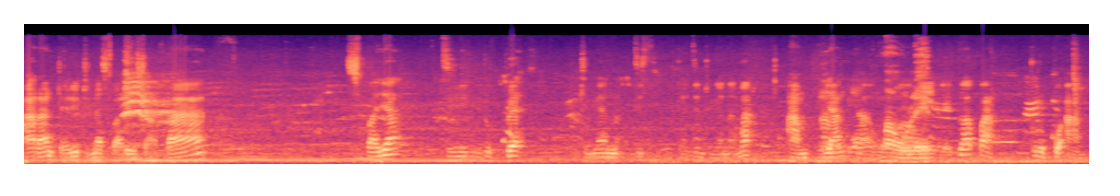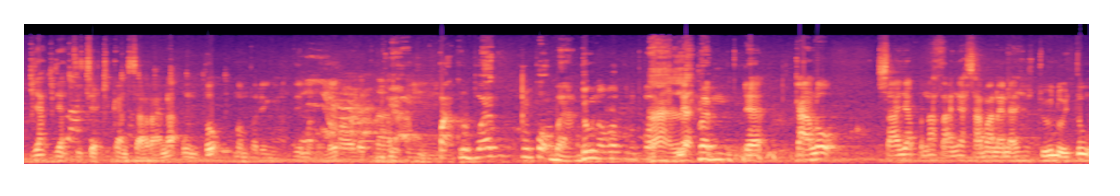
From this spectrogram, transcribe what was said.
arahan dari dinas pariwisata supaya dirubah dengan diganti dengan nama ampiang Maulid. itu apa kerupuk ampiang yang dijadikan sarana untuk memperingati maulid Nabi. Pak kerupuknya kerupuk Bandung apa kerupuk Ah, lah. Ban Ya, kalau saya pernah tanya sama nenek saya dulu itu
